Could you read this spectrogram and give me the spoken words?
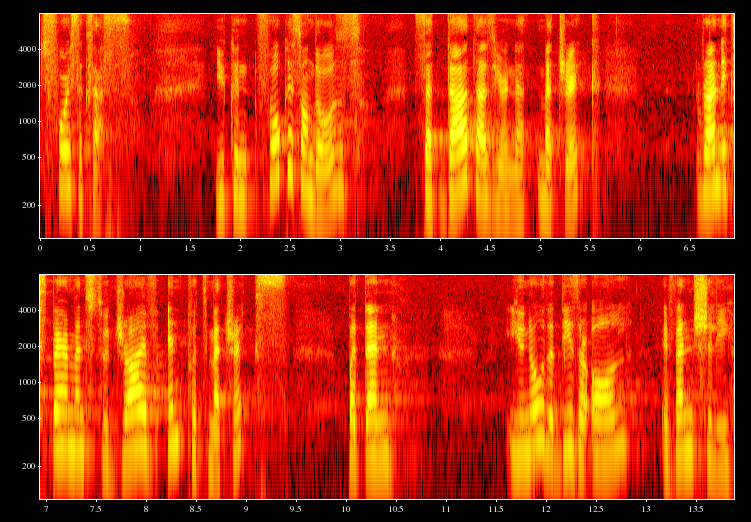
for success You can focus on those, set that as your net metric, run experiments to drive input metrics, but then you know that these are all eventually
